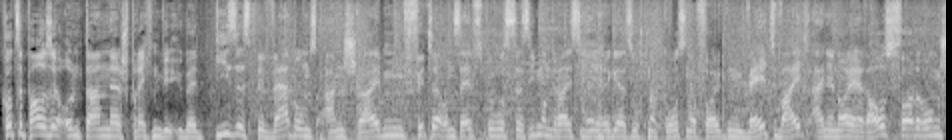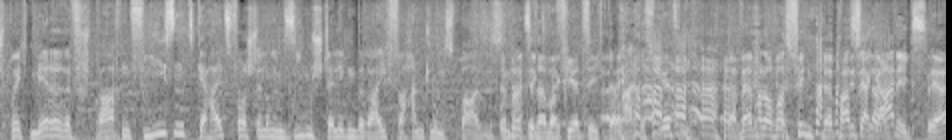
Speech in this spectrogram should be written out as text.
Kurze Pause und dann äh, sprechen wir über dieses Bewerbungsanschreiben. Fitter und selbstbewusster 37-Jähriger sucht nach großen Erfolgen weltweit eine neue Herausforderung, spricht mehrere Sprachen fließend, Gehaltsvorstellung im siebenstelligen Bereich, Verhandlungsbasis. Der Markt ist aber 40. Der Markt ist 40. da werden wir doch was finden. Da passt ja gar nichts. Ja.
